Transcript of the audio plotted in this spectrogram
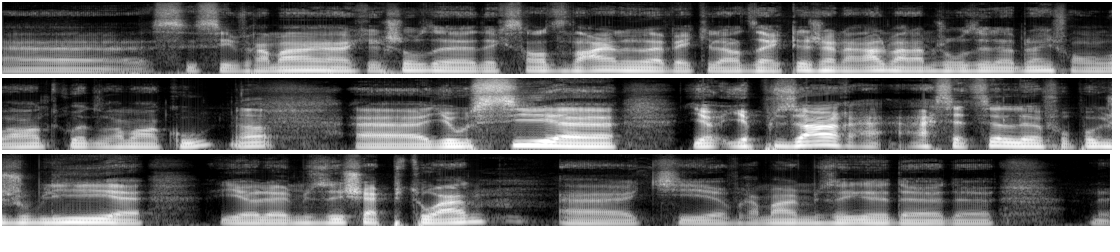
euh, c'est vraiment quelque chose de- d'extraordinaire avec leur directeur général, Mme José Leblanc. Ils font vraiment de quoi de vraiment cool. Ah. Euh, Il y a aussi euh, il y, a, il y a plusieurs à, à cette île, là, faut pas que j'oublie. euh, Il y a le musée Chapitoine, qui est vraiment un musée de, de- de-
